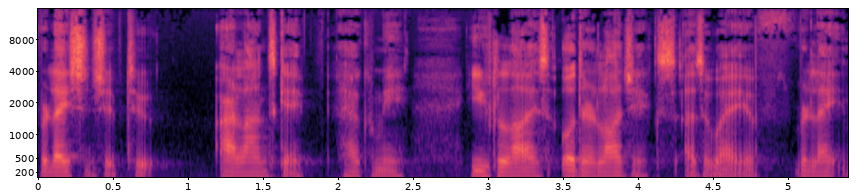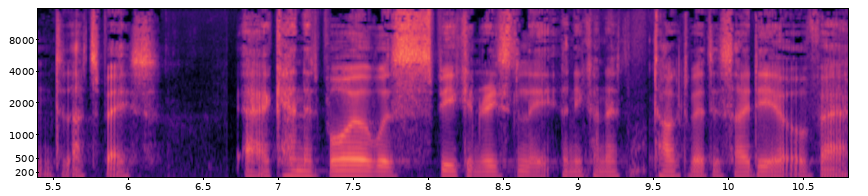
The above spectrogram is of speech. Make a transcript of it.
relationship to our landscape? How can we utilize other logics as a way of relating to that space? Uh, Kenneth Boyle was speaking recently, and he kind of talked about this idea of uh,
